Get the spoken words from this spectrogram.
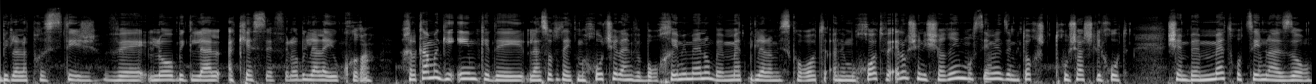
בגלל הפרסטיג' ולא בגלל הכסף ולא בגלל היוקרה. חלקם מגיעים כדי לעשות את ההתמחות שלהם ובורחים ממנו באמת בגלל המשכורות הנמוכות, ואלו שנשארים עושים את זה מתוך תחושת שליחות, שהם באמת רוצים לעזור.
